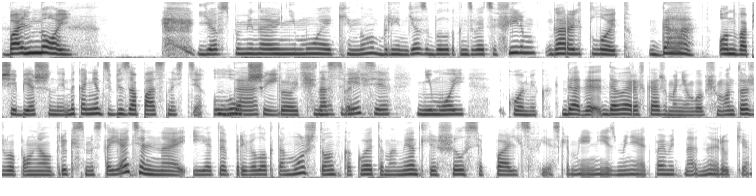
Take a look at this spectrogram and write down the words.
больной, я вспоминаю немое кино. Блин, я забыла, как называется фильм. Гарольд Ллойд. Да. Он вообще бешеный. Наконец, в безопасности. Лучший да, точно, на свете точно. немой комик. Да, да, давай расскажем о нем. В общем, он тоже выполнял трюки самостоятельно, и это привело к тому, что он в какой-то момент лишился пальцев, если мне не изменяет память на одной руке.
